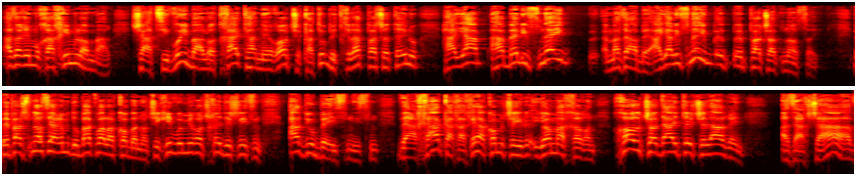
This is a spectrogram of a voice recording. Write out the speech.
אז הרי מוכרחים לומר שהציווי בעלותך את הנרות שכתוב בתחילת פרשתנו היה הרבה לפני, מה זה הרבה? היה לפני פרשת נוסי. בפרשת נוסי הרי מדובר כבר על הקורבנות שהקריבו מראש חודש ניסן עד יובייס ניסן ואחר כך, אחרי הקורבן של יום האחרון, כל שודייתו של ארן אז עכשיו,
